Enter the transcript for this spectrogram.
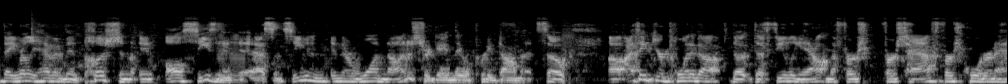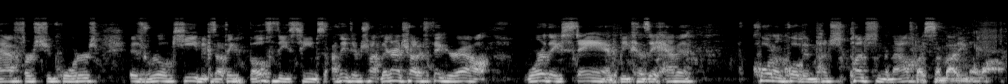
they really haven't been pushed in, in all season mm-hmm. in, in, essence. Even in their one non-district game, they were pretty dominant. So uh, I think your point about the, the feeling out in the first first half, first quarter and a half, first two quarters is real key because I think both of these teams, I think they're trying, they're going to try to figure out where they stand because they haven't quote unquote been punched punched in the mouth by somebody in a while.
